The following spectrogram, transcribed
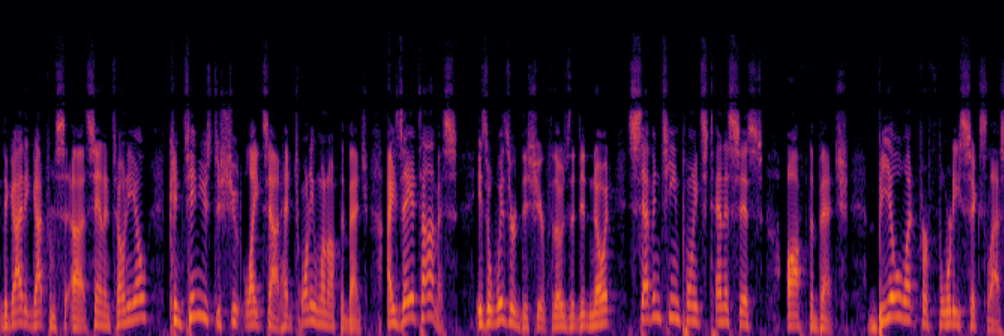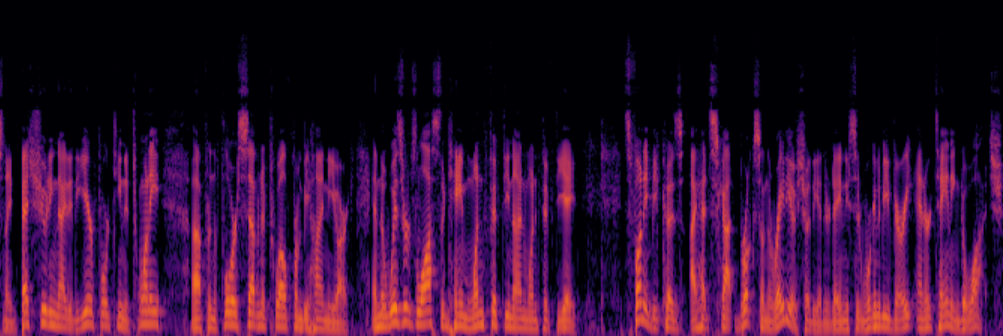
the guy they got from uh, San Antonio, continues to shoot lights out, had 21 off the bench. Isaiah Thomas is a wizard this year, for those that didn't know it. 17 points, 10 assists off the bench. Beal went for 46 last night. Best shooting night of the year, 14 to 20 uh, from the floor, 7 of 12 from behind the arc. And the Wizards lost the game 159 158. It's funny because I had Scott Brooks on the radio show the other day, and he said, We're going to be very entertaining to watch.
